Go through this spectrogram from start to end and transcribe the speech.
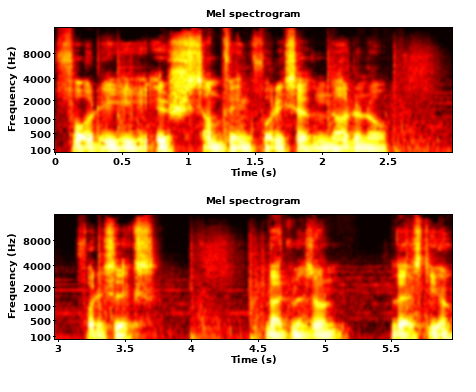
40-ish something, 47, I don't know, 46, Nightmare Zone last year.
